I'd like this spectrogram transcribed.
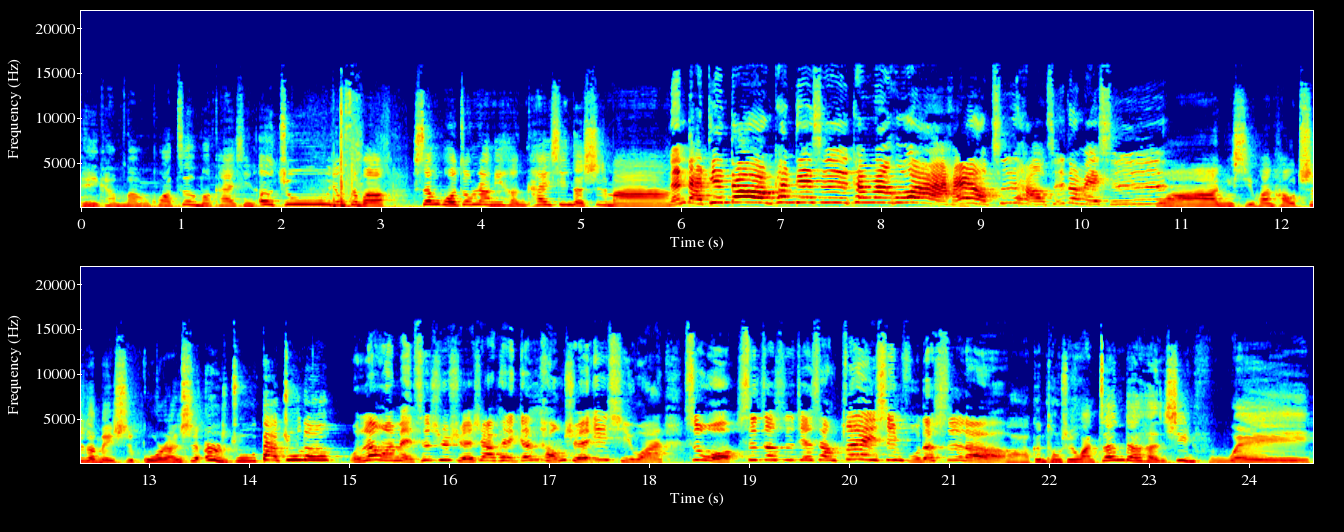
可以看漫画，这么开心。二猪有什么生活中让你很开心的事吗能？打电动、看电视、看漫画，还有吃好吃的美食。哇，你喜欢好吃的美食，果然是二猪。大猪呢？我认为每次去学校可以跟同学一起玩，是我是这世界上最幸福的事了。哇，跟同学玩真的很幸福哎。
